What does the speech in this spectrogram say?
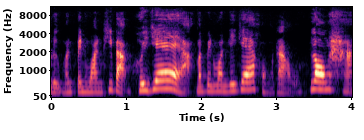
หรือมันเป็นวันที่แบบเฮ้ยแย่มันเป็นวันแย่ๆของเรา ลองหา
